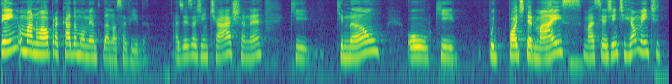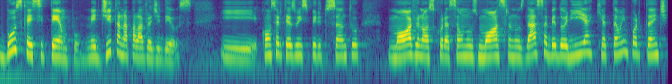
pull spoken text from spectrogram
tem um manual para cada momento da nossa vida. Às vezes a gente acha, né, que, que não, ou que pode ter mais, mas se a gente realmente busca esse tempo, medita na palavra de Deus, e com certeza o Espírito Santo move o nosso coração, nos mostra, nos dá sabedoria que é tão importante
